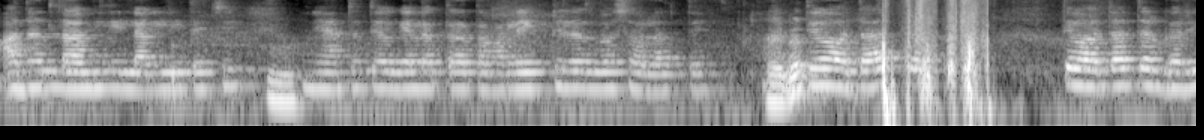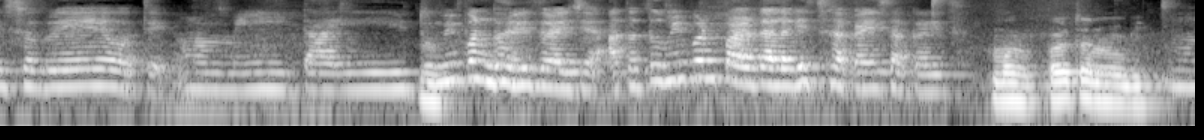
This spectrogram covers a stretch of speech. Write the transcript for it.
आदत लागली लागली त्याची. आणि आता तेव्हा गेला तर आता मला एकटीलाच बसावं लागते आहे ना? ते होता तर ते होता तर घरी सगळे होते. मम्मी ताई तुम्ही पण घरीच राहायचे. आता तुम्ही पण पळता लगेच सकाळी सकाळीच. मग पळतो ना मी बी. हं,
